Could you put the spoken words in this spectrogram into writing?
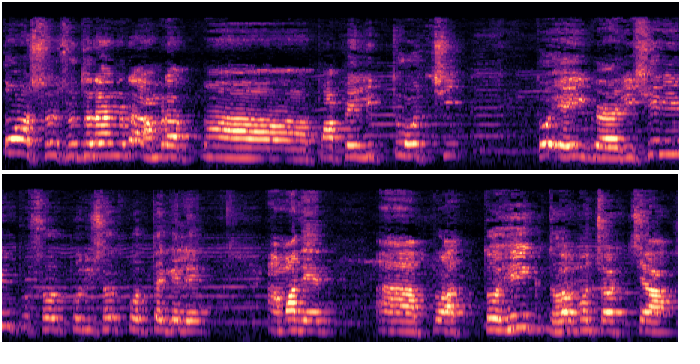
তো সুতরাং আমরা পাপে লিপ্ত হচ্ছি। তো এই ঋষি ঋণ পরিশোধ- করতে গেলে আমাদের প্রাত্যহিক ধর্মচর্চা,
